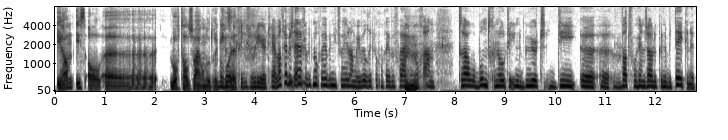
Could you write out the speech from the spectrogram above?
Iran is al, uh, wordt al zwaar onder druk Behoorlijk gezet. geïsoleerd. Ja, wat hebben ze eigenlijk nog, we hebben niet zo heel lang meer, wilde ik toch nog even vragen, mm -hmm. nog aan trouwe bondgenoten in de buurt... die uh, uh, wat voor hen zouden kunnen betekenen.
